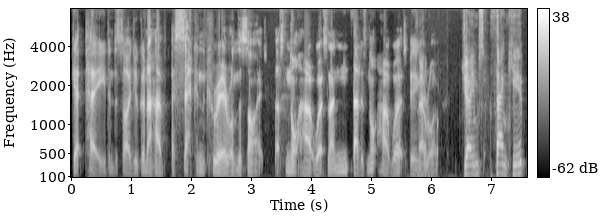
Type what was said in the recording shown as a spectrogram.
get paid and decide you're going to have a second career on the side. That's not how it works. And that is not how it works being no. a royal. James, thank you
